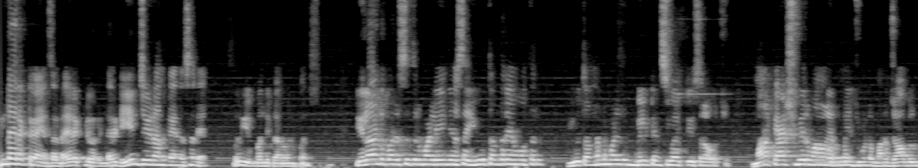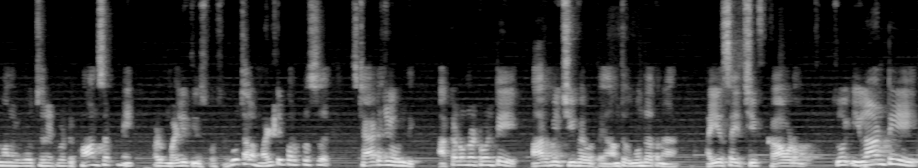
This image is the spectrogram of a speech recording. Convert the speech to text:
ఇండైరెక్ట్గా అయినా సరే డైరెక్ట్లీ ఇండైరెక్ట్ ఏం చేయడానికైనా సరే కొద్దిగా ఇబ్బందికరమైన పరిస్థితి. ఇలాంటి పరిస్థితులు మళ్ళీ ఏం చేస్తారు యూత్ అందరూ ఏమవుతారు? యూత్ అందరిని మళ్ళీ మిలిటెన్సీ వైపు తీసుకురావచ్చు. మన కాశ్మీర్ మనం నిర్మించుకుంటే మన జాబులు మనం ఇవ్వచ్చు అనేటువంటి కాన్సెప్ట్ని వాళ్ళు మళ్ళీ తీసుకొస్తారు. చాలా మల్టీపర్పస్ స్ట్రాటజీ ఉంది. అక్కడ ఉన్నటువంటి ఆర్మీ చీఫ్ అవుతాయి అంతకు ముందు అతను ఐఎస్ఐ చీఫ్ కావడం. సో ఇలాంటి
